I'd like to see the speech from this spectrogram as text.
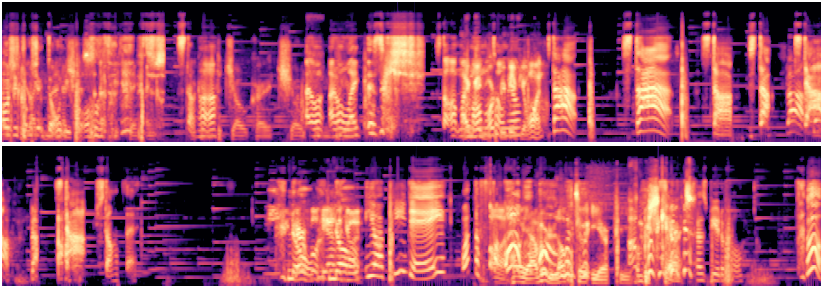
Oh, she's basically, close. like, Don't you manages call. Stop. fucking the Joker, choking I don't, I don't like this. Stop, my I mom will tell me. if you want. Stop! Stop! Stop! Stop! Stop! Stop! Stop that. No, careful, he has no. ERP day? What the fuck? Oh, uh, hell yeah, I would oh love to ERP. Don't be scared. That was beautiful. Oh!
